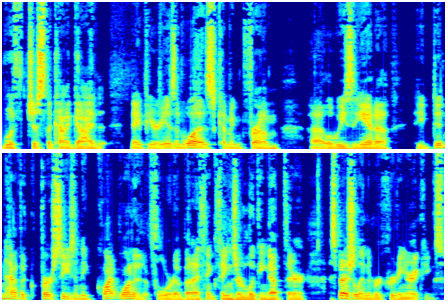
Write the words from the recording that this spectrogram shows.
with just the kind of guy that Napier is and was coming from uh, Louisiana. He didn't have the first season he quite wanted at Florida, but I think things are looking up there, especially in the recruiting rankings.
